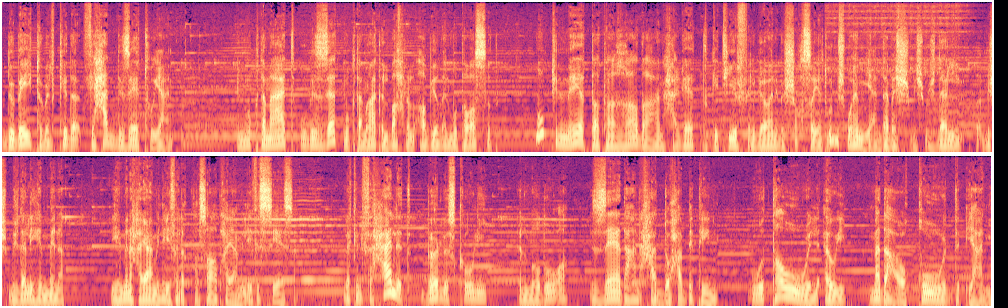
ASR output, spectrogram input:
debatable كده في حد ذاته يعني. المجتمعات وبالذات مجتمعات البحر الأبيض المتوسط ممكن إن هي تتغاضى عن حاجات كتير في الجوانب الشخصية. تقول مش مهم يعني ده مش مش مش ده مش مش ده اللي يهمنا. يهمنا هيعمل إيه في الاقتصاد هيعمل إيه في السياسة. لكن في حالة بيرلسكوني الموضوع زاد عن حده حبتين وطول قوي مدى عقود يعني.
